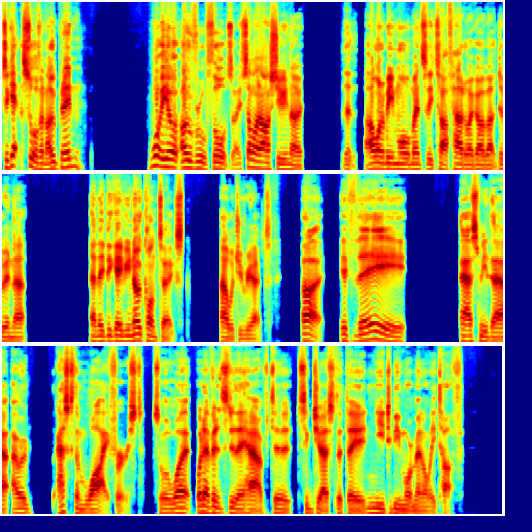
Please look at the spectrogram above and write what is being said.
to get sort of an opening, what are your overall thoughts? If someone asked you, you know, that I want to be more mentally tough, how do I go about doing that? And they gave you no context, how would you react? Uh, if they asked me that, I would ask them why first. So what what evidence do they have to suggest that they need to be more mentally tough?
